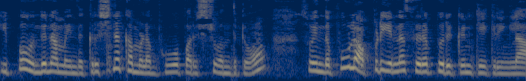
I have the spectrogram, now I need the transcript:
இப்போ வந்து நம்ம இந்த கிருஷ்ண கமலம் பூவை பறிச்சுட்டு வந்துட்டோம். ஸோ இந்த பூவில் அப்படி என்ன சிறப்பு இருக்குன்னு கேக்குறீங்களா?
